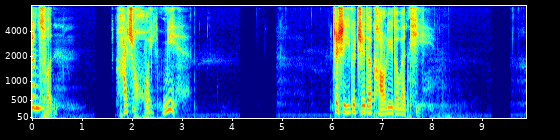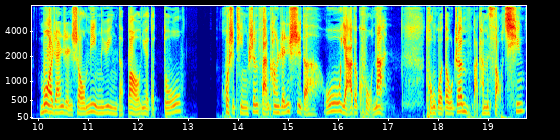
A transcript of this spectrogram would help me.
生存，还是毁灭？这是一个值得考虑的问题。默然忍受命运的暴虐的毒，或是挺身反抗人世的无涯的苦难，通过斗争把他们扫清。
